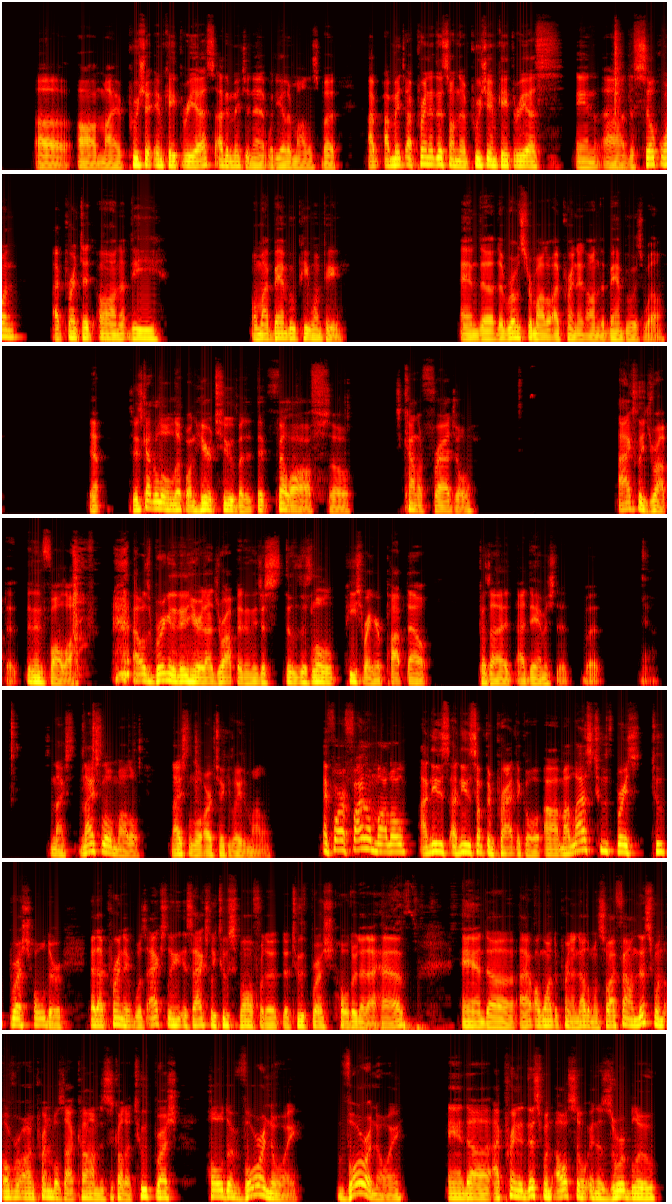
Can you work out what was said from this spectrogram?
uh, on my Prusa MK3S. I didn't mention that with the other models, but I I, I printed this on the Prusa MK3S and uh, the silk one I printed on the on my Bambu P1P. And uh, the Roadster model I printed on the Bambu as well. Yep. So it's got a little lip on here too, but it, it fell off, so it's kind of fragile. I actually dropped it. It didn't fall off. I was bringing it in here and I dropped it and it just this little piece right here popped out because I I damaged it. But yeah, it's nice, nice little model, nice little articulated model. And for our final model, I needed I needed something practical. Uh, my last toothbrush toothbrush holder that I printed was actually it's actually too small for the the toothbrush holder that I have. And uh, I, I wanted to print another one. So I found this one over on printables.com. This is called a toothbrush holder Voronoi. Voronoi. And uh, I printed this one also in azure blue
